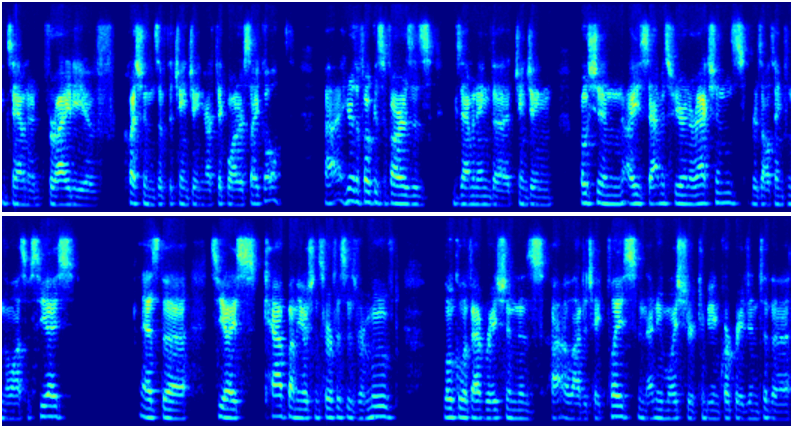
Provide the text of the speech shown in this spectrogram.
examine a variety of questions of the changing Arctic water cycle. Uh, here, the focus of ours is examining the changing ocean ice atmosphere interactions resulting from the loss of sea ice. As the sea ice cap on the ocean surface is removed, local evaporation is uh, allowed to take place, and that new moisture can be incorporated into the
